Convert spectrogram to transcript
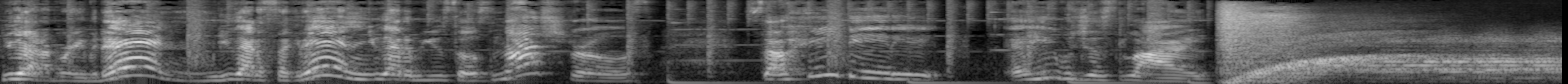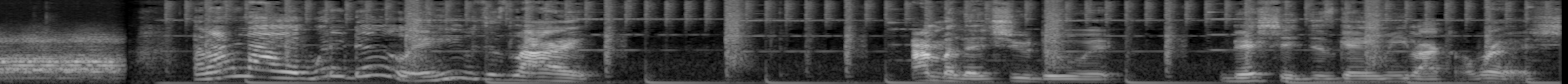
you got to breathe it in. You got to suck it in. You got to use those nostrils. So, he did it. And he was just like, and I'm like, what he do? And he was just like, I'm gonna let you do it. That shit just gave me like a rush.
